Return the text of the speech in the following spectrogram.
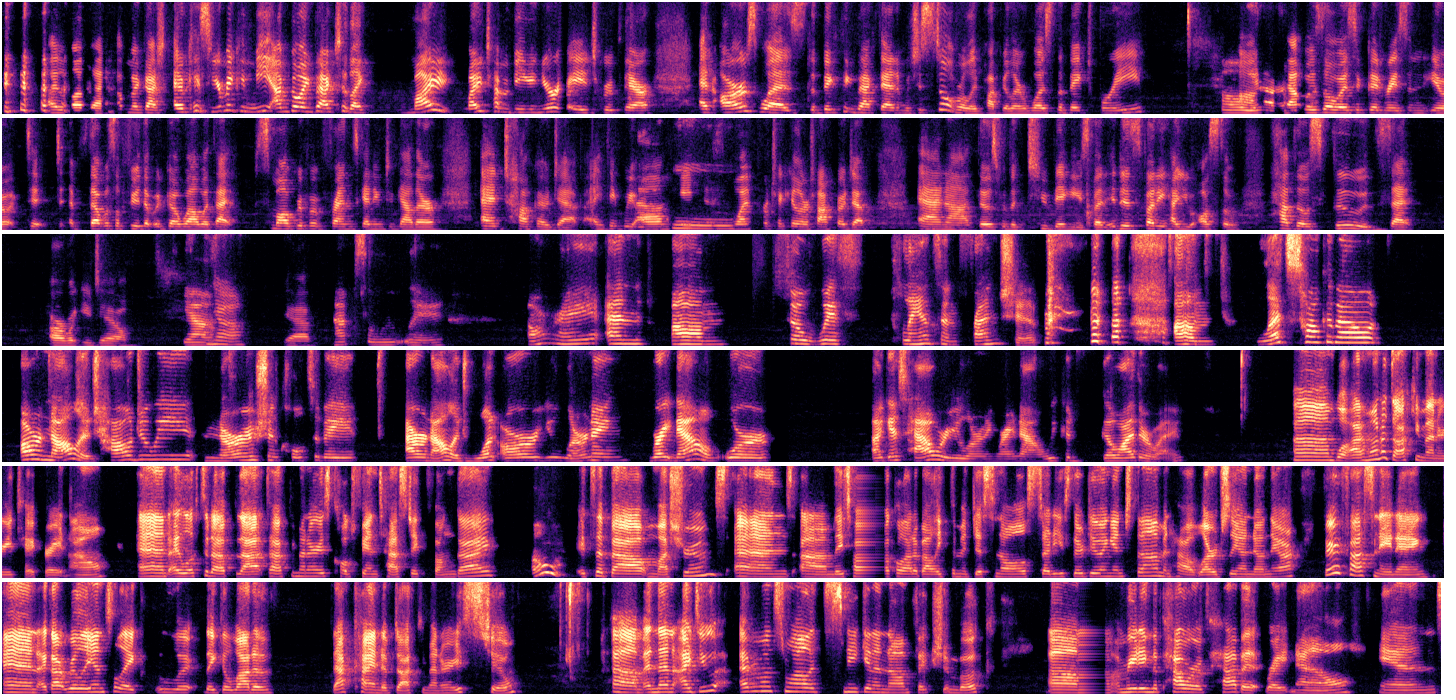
I love that. Oh my gosh. Okay, so you're making me. I'm going back to like my my time of being in your age group there, and ours was the big thing back then, which is still really popular, was the baked brie. Oh Um, yeah. That was always a good reason, you know, to, to, that was a food that would go well with that small group of friends getting together, and taco dip. I think we all made this one particular taco dip, and uh, those were the two biggies. But it is funny how you also have those foods that are what you do. Yeah. Yeah. Yeah. Absolutely. All right. And um so with plants and friendship, um let's talk about our knowledge. How do we nourish and cultivate our knowledge? What are you learning right now or I guess how are you learning right now? We could go either way. Um, well, I'm on a documentary kick right now. And I looked it up. That documentary is called Fantastic Fungi. Oh, It's about mushrooms, and um, they talk a lot about like the medicinal studies they're doing into them and how largely unknown they are. Very fascinating, and I got really into like li- like a lot of that kind of documentaries too. Um, and then I do every once in a while I'd sneak in a nonfiction book. Um, I'm reading The Power of Habit right now, and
